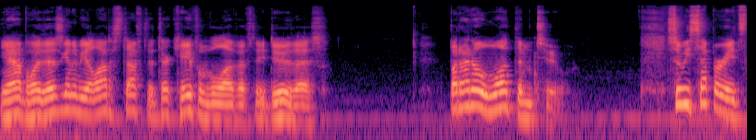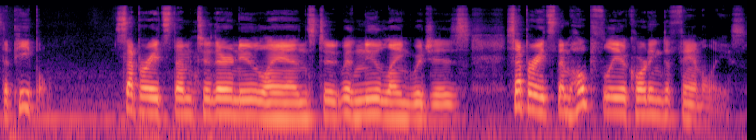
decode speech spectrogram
yeah, boy, there's going to be a lot of stuff that they're capable of if they do this. But I don't want them to. So he separates the people, separates them to their new lands, to, with new languages, separates them hopefully according to families.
